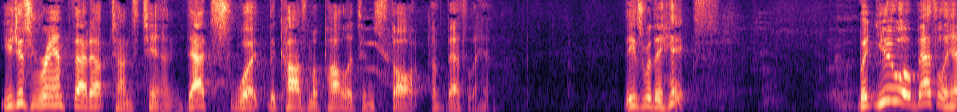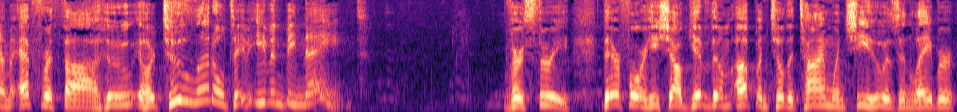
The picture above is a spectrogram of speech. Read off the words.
You just ramp that up times 10. That's what the cosmopolitans thought of Bethlehem. These were the Hicks. But you, O Bethlehem, Ephrathah, who are too little to even be named. Verse 3 Therefore he shall give them up until the time when she who is in labor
